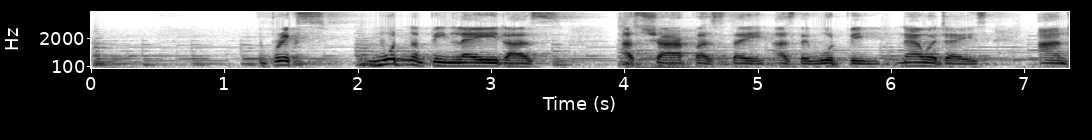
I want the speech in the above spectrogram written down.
The bricks wouldn't have been laid as, as sharp as they, as they would be nowadays, and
